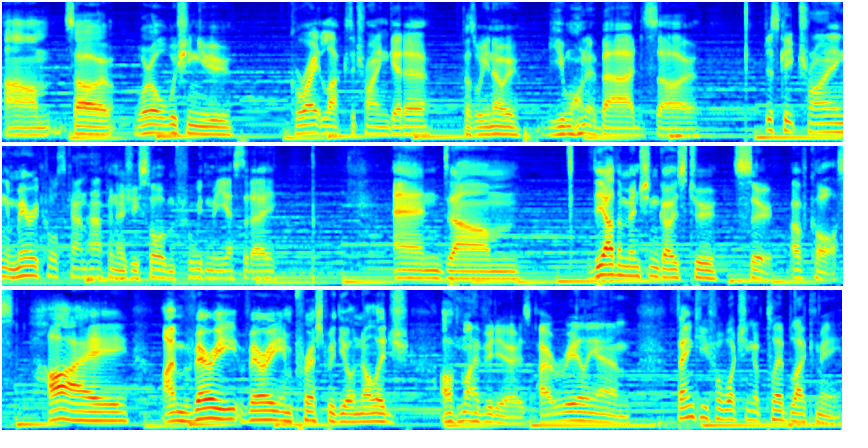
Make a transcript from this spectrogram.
Um, so we're all wishing you great luck to try and get her because we know you want her bad. So just keep trying. Miracles can happen, as you saw with me yesterday. And um, the other mention goes to Sue, of course. Hi! I'm very, very impressed with your knowledge of my videos. I really am. Thank you for watching a pleb like me.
